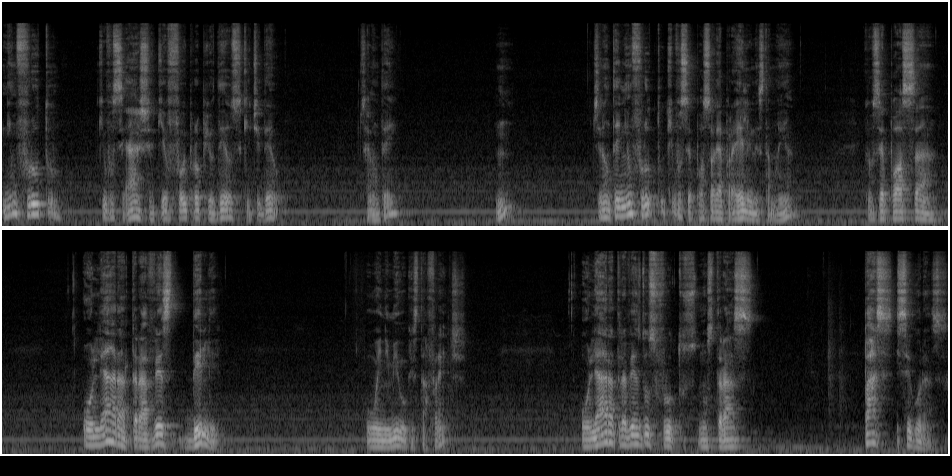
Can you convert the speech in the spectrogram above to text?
nenhum fruto que você acha que foi o próprio Deus que te deu? Você não tem? Hum? Você não tem nenhum fruto que você possa olhar para Ele nesta manhã? Que você possa olhar através dele o inimigo que está à frente? olhar através dos frutos nos traz paz e segurança.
